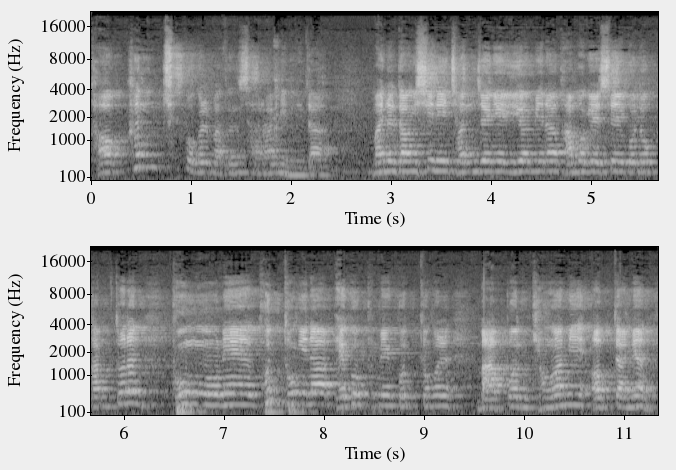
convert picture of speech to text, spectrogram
더 큰 축복을 받은 사람입니다. 만일 당신이 전쟁의 위험이나 감옥에서의 고독함 또는 고문의 고통이나 배고픔의 고통을 맛본 경험이 없다면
